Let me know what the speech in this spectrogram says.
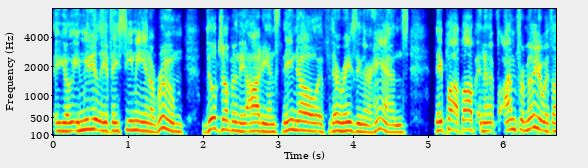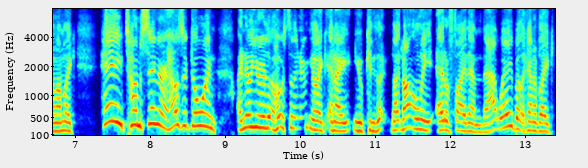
you know, immediately if they see me in a room, they'll jump in the audience. They know if they're raising their hands, they pop up, and if I'm familiar with them, I'm like, "Hey, Tom Singer, how's it going? I know you're the host of the new." You know, like, and I you can not only edify them that way, but like kind of like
